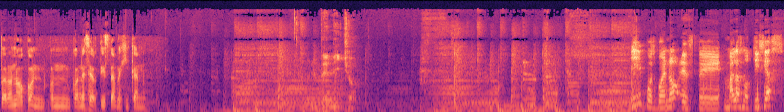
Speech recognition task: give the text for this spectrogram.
pero no con, con, con ese artista mexicano. De nicho. Y pues bueno, este, malas noticias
